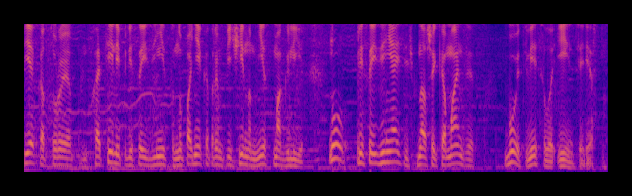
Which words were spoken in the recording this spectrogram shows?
те, которые хотели присоединиться, но по некоторым причинам не смогли. Ну, присоединяйтесь к нашей команде, будет весело и интересно.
